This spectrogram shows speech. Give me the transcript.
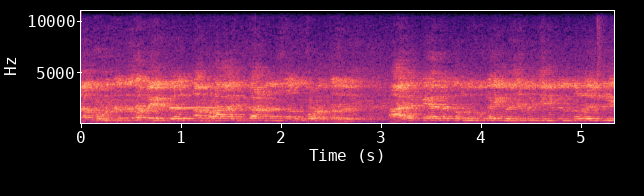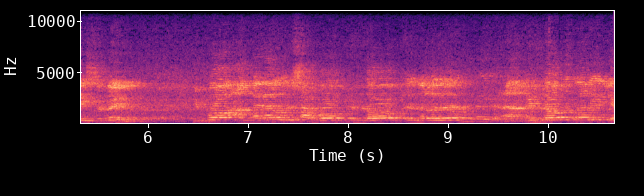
ആ കൊടുക്കുന്ന സമയത്ത് നമ്മൾ ആർക്കാണ് അത് കൊടുത്തത്? ആരൊക്കെ ആരൊക്കെ നമുക്ക് കൈവശം വെച്ചിരിക്കുന്നു ഒരു രജിസ്റ്റർ ഉണ്ടായിരുന്നു. ഇപ്പോ അങ്ങനെ ഒരു സംഭവം ഉണ്ടോ എന്നുള്ളത് ഉണ്ടോ എന്നറിയില്ല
